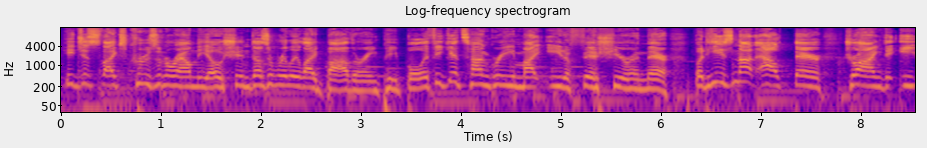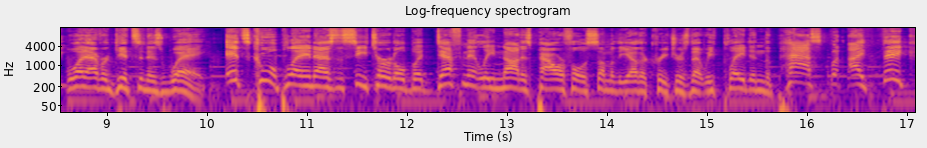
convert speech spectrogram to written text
He just likes cruising around the ocean, doesn't really like bothering people. If he gets hungry, he might eat a fish here and there, but he's not out there trying to eat whatever gets in his way. It's cool playing as the sea turtle, but definitely not as powerful as some of the other creatures that we've played in the past. But I think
